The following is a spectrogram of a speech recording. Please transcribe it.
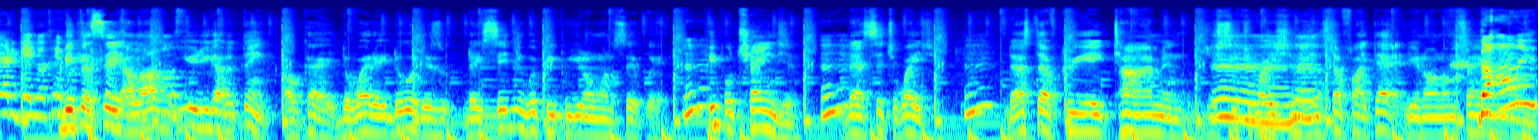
Already gave your table Because see, a lot of you, you got to think. Okay, the way they do it is they sit you with people you don't want to sit with. Mm-hmm. People changing mm-hmm. that situation. Mm-hmm. That stuff create time and just situations mm-hmm. and stuff like that. You know what I'm saying? The only,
